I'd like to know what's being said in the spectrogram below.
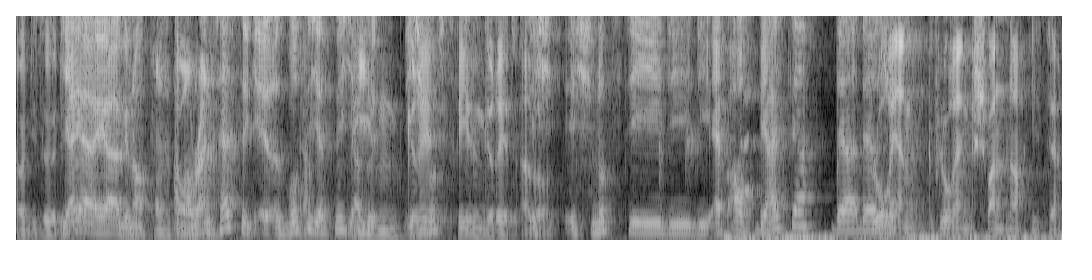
Äh, Diese, diese, ja, ja, ja, genau. Pendant, Aber ne? Runtastic, äh, das wusste ich jetzt nicht. Also Riesengerät, ich nutze Riesengerät. Also ich, ich nutz die, die, die App auch. Wie heißt der? Der, der Florian, Florian Gschwandner hieß der.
